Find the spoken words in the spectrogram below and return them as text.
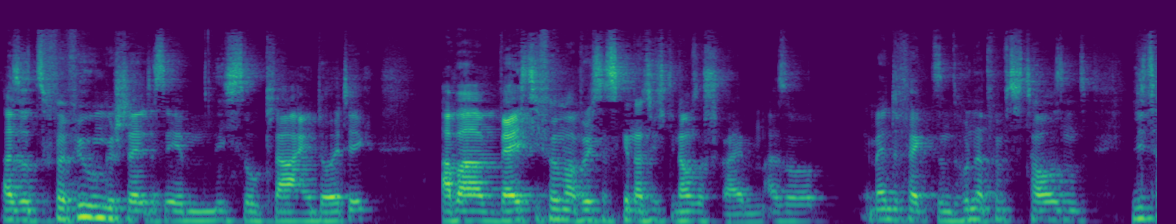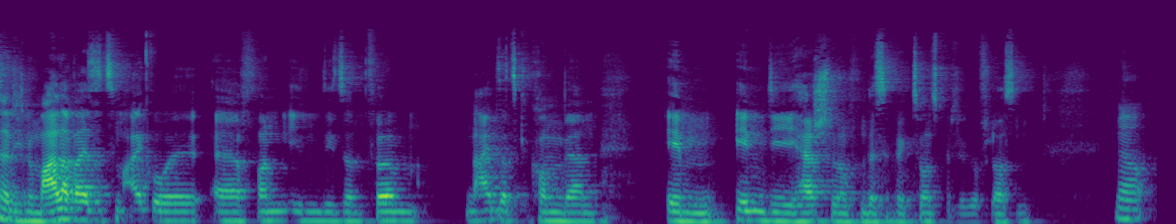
Also zur Verfügung gestellt ist eben nicht so klar eindeutig. Aber wäre ich die Firma, würde ich das natürlich genauso schreiben. Also im Endeffekt sind 150.000 Liter, die normalerweise zum Alkohol äh, von eben diesen Firmen in Einsatz gekommen wären, eben in die Herstellung von Desinfektionsmitteln geflossen. Ja.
